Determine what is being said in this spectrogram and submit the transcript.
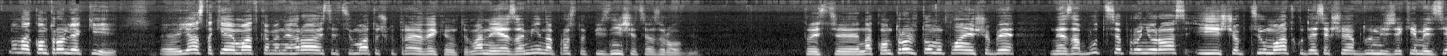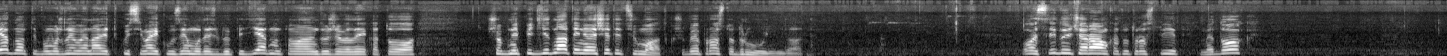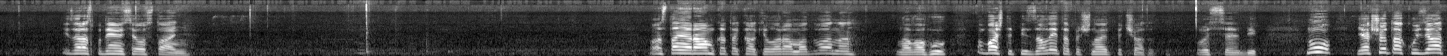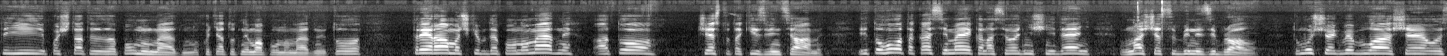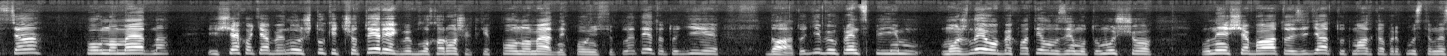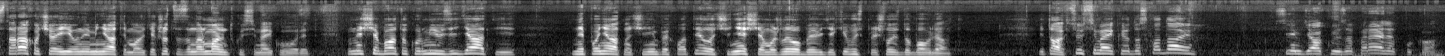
Ну, на контроль який? Е, Я з такими матками не граюся, цю маточку треба викинути. У мене є заміна, просто пізніше це зроблю. Тобто е, на контроль в тому плані, щоб не забутися про нього раз і щоб цю матку десь, якщо я буду між якимись з'єднувати, бо можливо я навіть таку сімейку зиму десь буду під'єднувати, вона не дуже велика, то щоб не під'єднати і не лишити цю матку, щоб просто другу їм дати. Ось слідуюча рамка, тут розпліт медок. І зараз подивимося останню. Остання рамка така, кілограма 2 на, на вагу. Ну, бачите, підзалита, починають печатати. Ось цей бік. Ну, якщо так узяти і посчитати за повну медну, ну, хоча тут нема повномедної, то три рамочки буде повномедних, а то чисто такі з вінцями. І того така сімейка на сьогоднішній день вона ще собі не зібрала. Тому що якби була ще ось ця повномедна, і ще хоча б ну, штуки 4, якби було хороших таких повномедних повністю плити, то тоді, да, тоді би в принципі їм можливо би хватило в зиму, тому що Вони ще багато з'їдять, тут матка, припустимо, не стара, хоча її вони міняти мають, якщо це за нормальну таку сімейку говорити. Вони ще багато кормів з'їдять і непонятно, чи їм би хватило, чи ні, ще можливо би від якихось прийшлось додати. І так, цю сімейку я доскладаю. Всім дякую за перегляд, пока.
